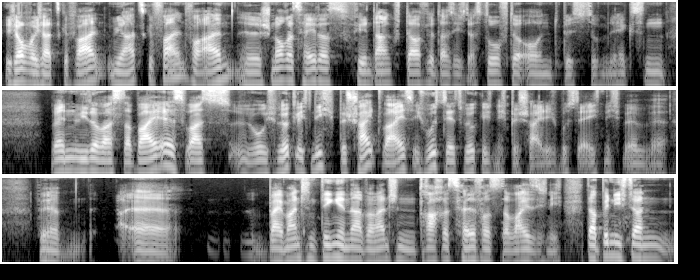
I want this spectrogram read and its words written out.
ich hoffe, euch hat's gefallen. Mir hat's gefallen. Vor allem äh, Schnorres Haters, vielen Dank dafür, dass ich das durfte und bis zum nächsten wenn wieder was dabei ist, was, wo ich wirklich nicht Bescheid weiß, ich wusste jetzt wirklich nicht Bescheid, ich wusste echt nicht, wer, wer, äh, bei manchen Dingen, bei manchen Dracheshelfers, da weiß ich nicht. Da bin ich dann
